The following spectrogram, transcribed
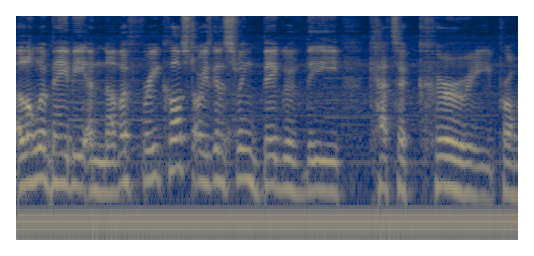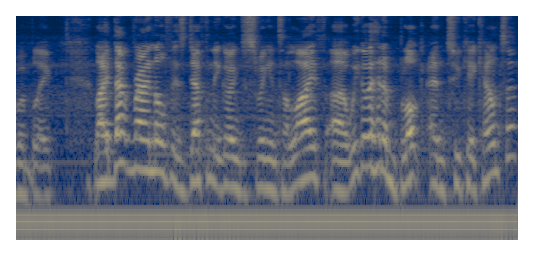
along with maybe another free cost, or he's going to swing big with the Katakuri, probably. Like, that Randolph is definitely going to swing into life. Uh, we go ahead and block and 2k counter.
